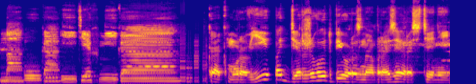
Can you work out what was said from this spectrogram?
Наука и техника. Как муравьи поддерживают биоразнообразие растений.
